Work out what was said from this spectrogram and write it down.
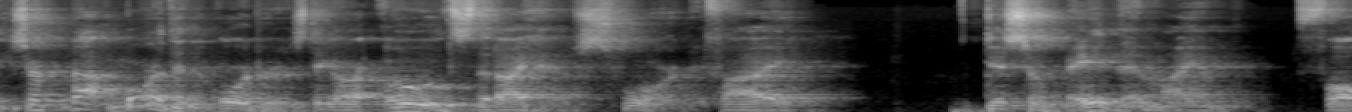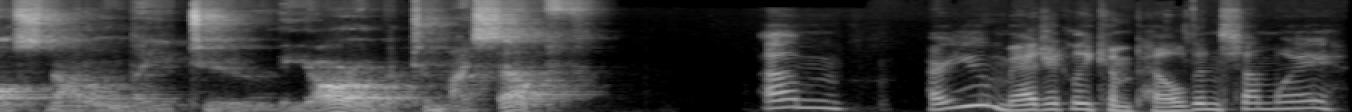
these are not more than orders, they are oaths that I have sworn. If I disobey them, I am false not only to the Jarl, but to myself. Um, are you magically compelled in some way?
